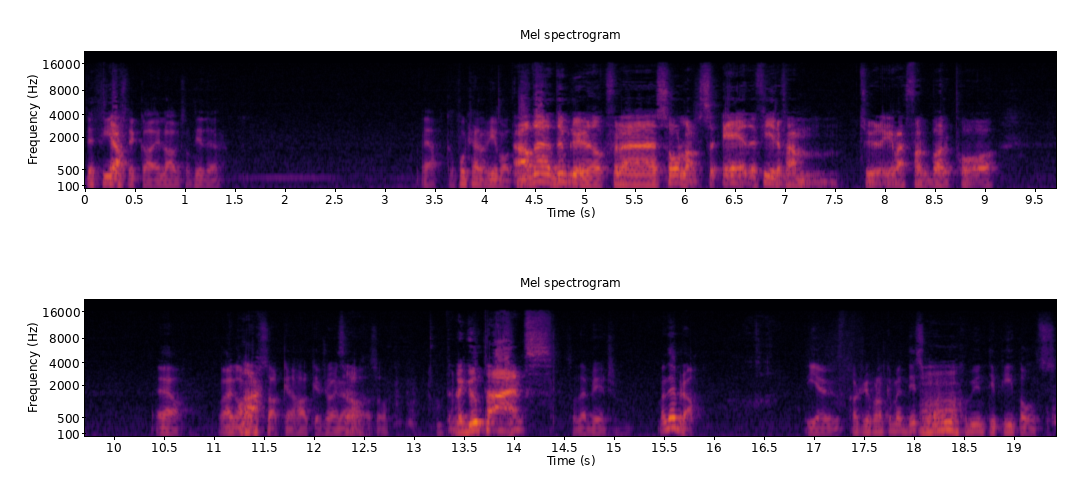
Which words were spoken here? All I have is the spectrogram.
det er fire Ja. stykker i lag samtidig. Ja, kan fort vi at Ja, det, det blir det nok, for så langt så er det fire-fem, tror jeg i hvert fall, bare på Ja. Og jeg har. Jeg har ikke joina det, altså. Det blir good times. Så det blir Men det er bra. Jau. Kanskje vi får noe med Discord Mm. Community Peoples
